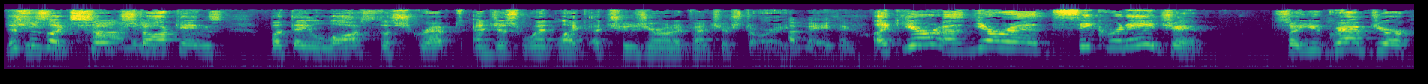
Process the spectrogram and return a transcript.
This was cheesy like Silk comedy. Stockings, but they lost the script and just went like a choose your own adventure story. amazing. Like you're a you're a secret agent, so you grabbed your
